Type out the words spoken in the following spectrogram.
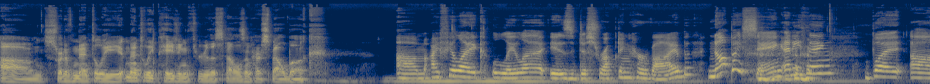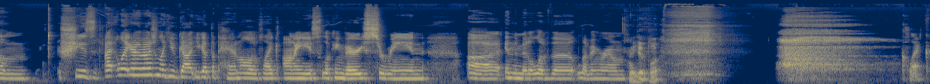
um sort of mentally mentally paging through the spells in her spell book Um, I feel like Layla is disrupting her vibe, not by saying anything, but um, she's I, like I imagine like you've got you got the panel of like Anais looking very serene, uh, in the middle of the living room. I get Click,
